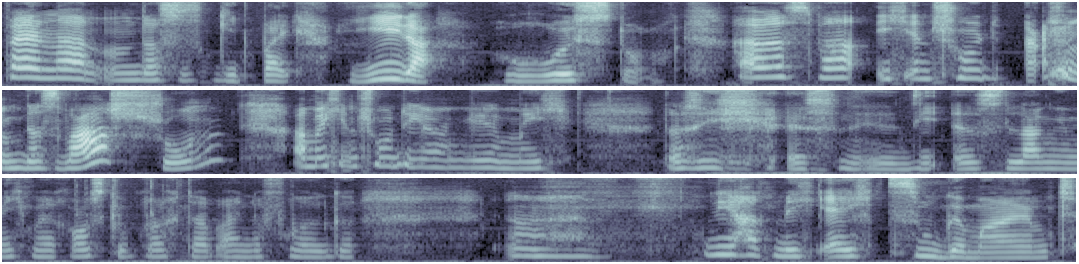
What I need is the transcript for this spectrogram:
verändern und das geht bei jeder Rüstung. Aber das war, ich entschuldige, das war schon, aber ich entschuldige mich, dass ich es, die, es lange nicht mehr rausgebracht habe, eine Folge. Äh, die hat mich echt zugemeimt.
